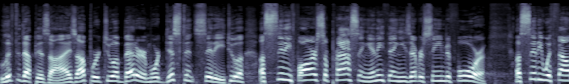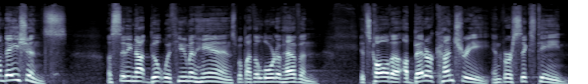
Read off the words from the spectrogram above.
lifted up his eyes upward to a better, more distant city, to a, a city far surpassing anything he's ever seen before, a city with foundations, a city not built with human hands, but by the Lord of heaven. It's called a, a better country in verse 16.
